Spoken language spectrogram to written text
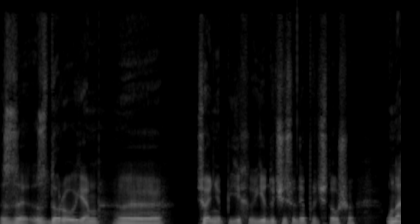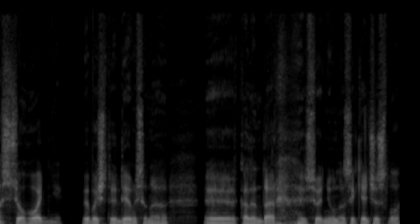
з здоров'ям е, сьогодні, їдучи сюди, прочитав, що у нас сьогодні Вибачте, дивимося на е, календар. Сьогодні у нас яке число.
